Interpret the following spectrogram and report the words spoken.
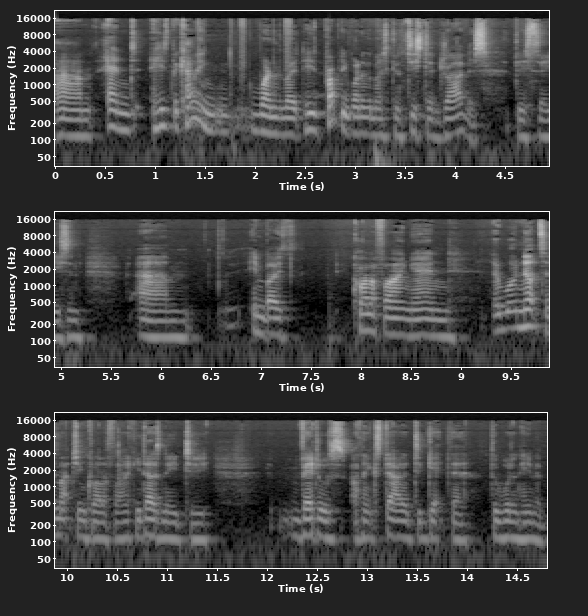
Um, and he's becoming one of the most, he's probably one of the most consistent drivers this season um, in both qualifying and, well, not so much in qualifying. He does need to. Vettel's, I think, started to get the, the wood on him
